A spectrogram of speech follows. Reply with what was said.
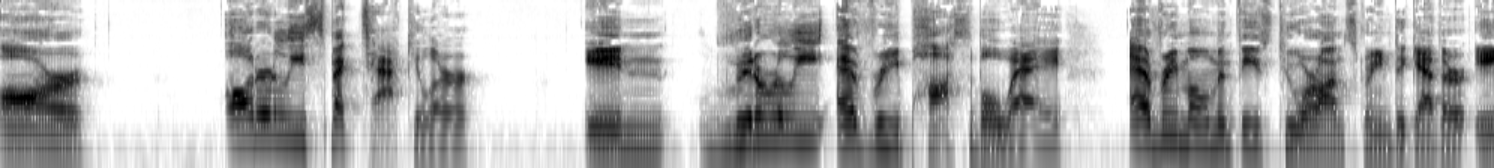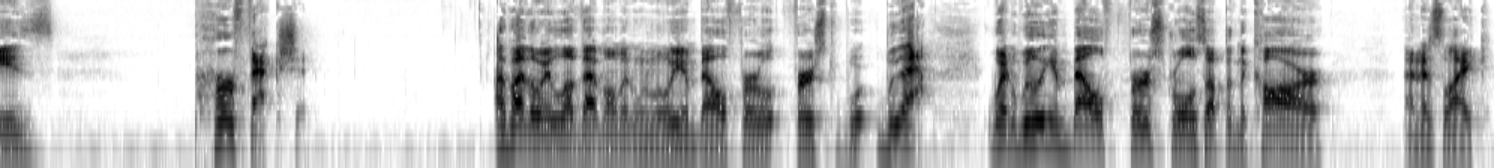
are utterly spectacular in literally every possible way. Every moment these two are on screen together is perfection. And by the way, I love that moment when William Bell first when William Bell first rolls up in the car and is like,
